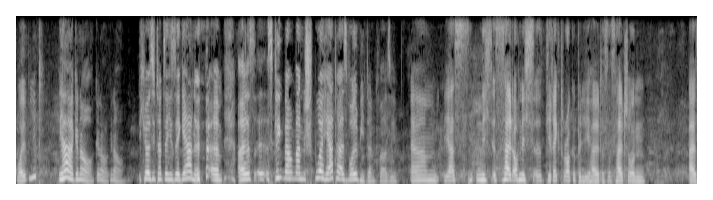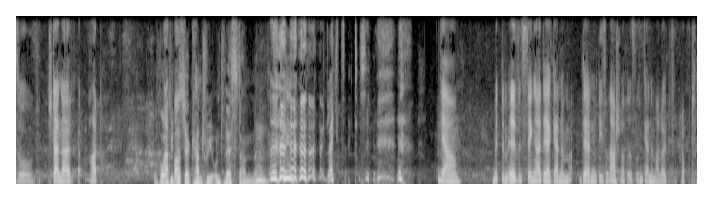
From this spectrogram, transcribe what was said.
Wallbeat? Ja, genau, genau, genau. Ich höre sie tatsächlich sehr gerne. ähm, aber das, äh, es klingt nach mal eine Spur härter als Volbeat dann quasi. Ähm, ja, es ist nicht, es ist halt auch nicht äh, direkt Rockabilly halt. Es ist halt schon, also Standard Hard. Volbeat ist ja Country und Western. Ne? Mhm. Gleichzeitig. Ja, mit dem Elvis-Sänger, der gerne, der ein riesen Arschloch ist und gerne mal Leute verkloppt.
